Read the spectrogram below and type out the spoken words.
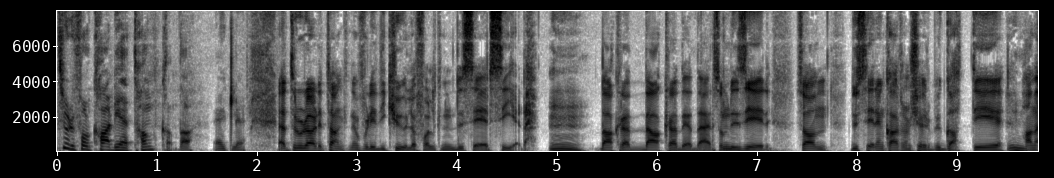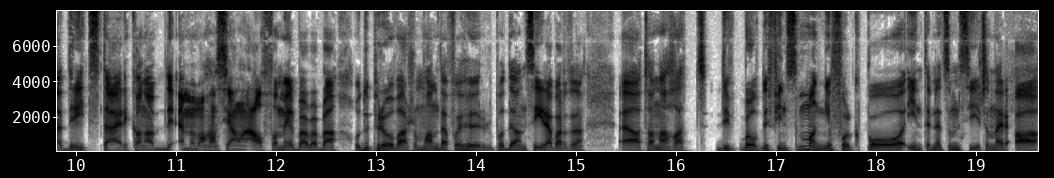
tror du folk har de tankene, da? Egentlig? Jeg tror du har de tankene fordi de kule folkene du ser, sier det. Mm. Det, er akkurat, det er akkurat det der. Som du sier, sånn, du ser en kar som kjører Bugatti, Mm. han er dritsterk, han, er, MMA, han sier han er alfamel, bla, bla, bla. Og du prøver å være som han, derfor hører du på det han sier. Det er bare sånn, eh, at han har hatt bro, det fins mange folk på internett som sier sånn der ah,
